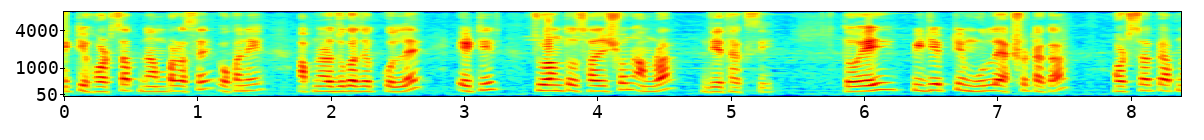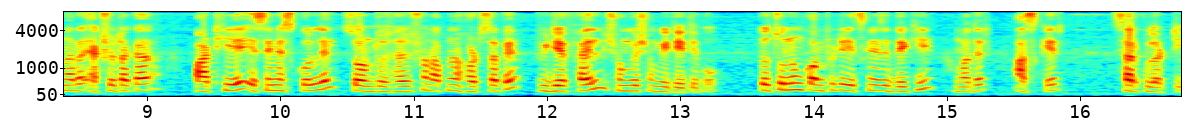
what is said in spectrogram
একটি হোয়াটসঅ্যাপ নাম্বার আছে, ওখানে আপনারা যোগাযোগ করলে এটির চূড়ান্ত সাজেশন আমরা দিয়ে থাকছি। তো এই পিডিএফটির মূল্য একশো টাকা, হোয়াটসঅ্যাপে আপনারা একশো টাকা পাঠিয়ে এস এম এস করলে চূড়ান্ত সাজেশন আপনার হোয়াটসঅ্যাপে পিডিএফ ফাইল সঙ্গে সঙ্গে দিয়ে দেবো। তো চলুন কম্পিউটার স্ক্রিনে দেখি আমাদের আজকের সার্কুলারটি।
